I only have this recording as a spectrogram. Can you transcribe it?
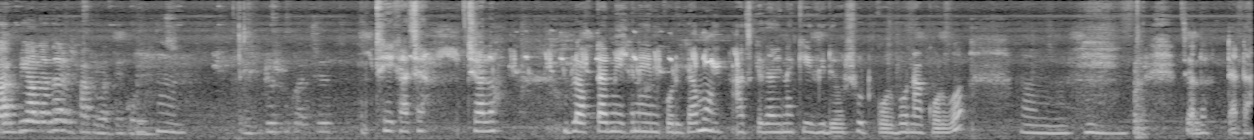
রাখবি আলাদা ফাঁকে ফাঁকে করে। হুম। একটু শুকাচ্ছে। ঠিক আছে চলো। ব্লগটা আমি এখানে এন করি, কেমন? আজকে জানি না কি ভিডিও শ্যুট করব, না করব। চলো, টাটা।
